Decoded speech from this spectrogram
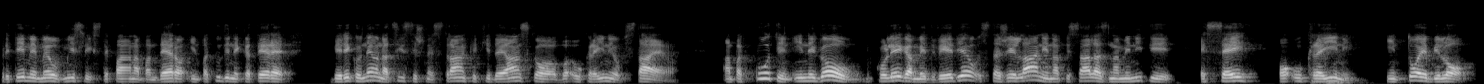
Pri tem je imel v mislih Stepana Bandero in pa tudi nekatere, bi rekel, neonacistične stranke, ki dejansko v Ukrajini obstajajo. Ampak Putin in njegov kolega Medvedjev sta že lani napisala znameniti esej o Ukrajini. In to je bilo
